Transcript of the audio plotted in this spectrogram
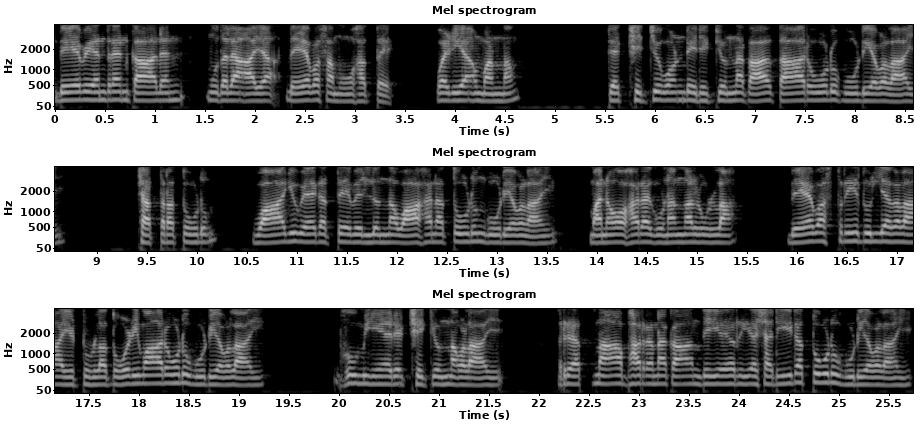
ദേവേന്ദ്രൻ കാലൻ മുതലായ ദേവസമൂഹത്തെ വഴിയാവണ്ണം രക്ഷിച്ചുകൊണ്ടിരിക്കുന്ന കാൽ താരോടുകൂടിയവളായി ഛത്രത്തോടും വായുവേഗത്തെ വെല്ലുന്ന വാഹനത്തോടും കൂടിയവളായി മനോഹര ഗുണങ്ങളുള്ള ദേവസ്ത്രീ തുല്യകളായിട്ടുള്ള തോഴിമാരോടുകൂടിയവളായി ഭൂമിയെ രക്ഷിക്കുന്നവളായി രത്നാഭരണ കാന്തിയേറിയ ശരീരത്തോടു കൂടിയവളായി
